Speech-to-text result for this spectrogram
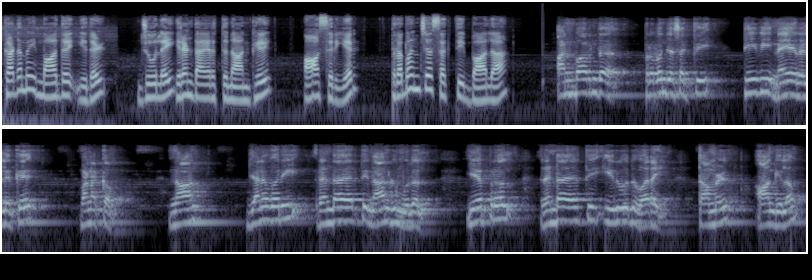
கடமை மாத இதழ் ஜூலை இரண்டாயிரத்து நான்கு. ஆசிரியர் பிரபஞ்ச சக்தி பாலா. அன்பார்ந்த பிரபஞ்ச சக்தி டிவி நேயர்களுக்கு வணக்கம். நான் ஜனவரி ரெண்டாயிரத்தி நான்கு முதல் ஏப்ரல் ரெண்டாயிரத்தி இருபது வரை தமிழ் ஆங்கிலம்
